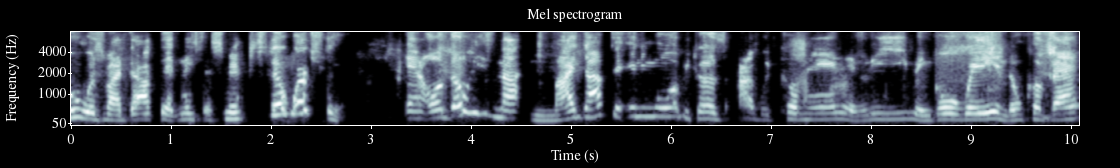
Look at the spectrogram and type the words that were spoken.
who was my doctor at Nathan Smith, still works there. And although he's not my doctor anymore because I would come in and leave and go away and don't come back,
